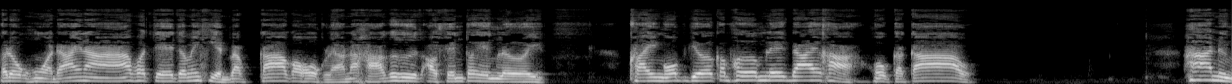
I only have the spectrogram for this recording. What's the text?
กระดกหัวได้นะเพราะเจจะไม่เขียนแบบเก้ากับหกแล้วนะคะ ก็คือเอาเซนต์ตัวเองเลย ใครงบเยอะก็เพิ่มเลขได้ค่ะหกกับเก้าห้าหนึ่ง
